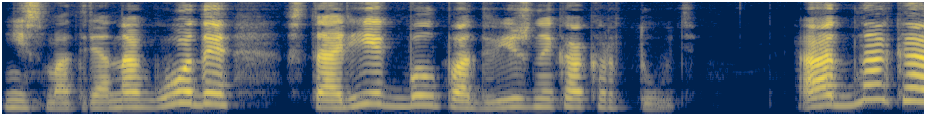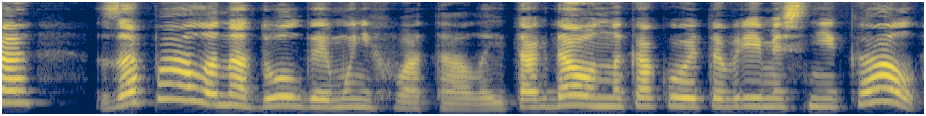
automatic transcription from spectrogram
Несмотря на годы, старик был подвижный, как ртуть. Однако запала надолго ему не хватало, и тогда он на какое-то время сникал,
